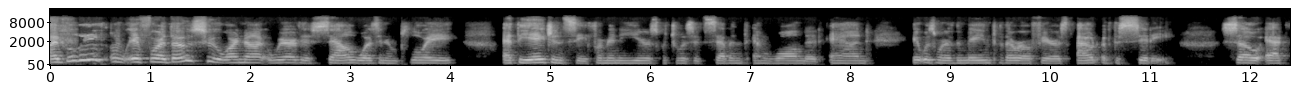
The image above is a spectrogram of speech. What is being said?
I believe oh, if for those who are not aware of this, Sal was an employee at the agency for many years, which was at 7th and Walnut. And it was one of the main thoroughfares out of the city. So at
